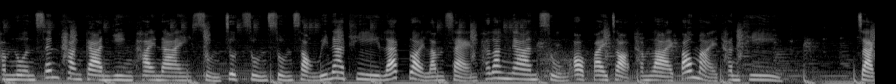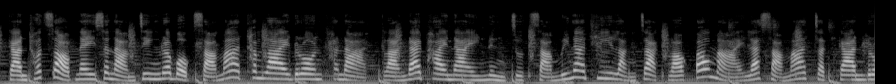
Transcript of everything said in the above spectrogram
คำนวณเส้นทางการยิงภายใน 0.002 วินาที และปล่อยลำแสงพลังงานสูงออกไปเจาะทำลายเป้าหมายทันที จากการทดสอบในสนามจริงระบบสามารถทำลายโดรนขนาดกลางได้ภายใน 1.3 วินาทีหลังจากล็อกเป้าหมาย และสามารถจัดการโดร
